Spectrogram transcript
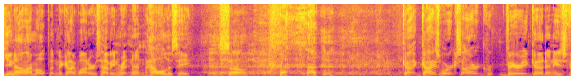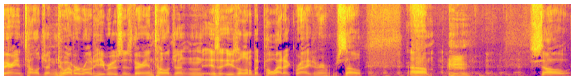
You know, I'm open to Guy Waters having written it. How old is he? So, Guy's works are very good, and he's very intelligent. Whoever wrote Hebrews is very intelligent, and is he's a little bit poetic, right? Or, so, um, so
